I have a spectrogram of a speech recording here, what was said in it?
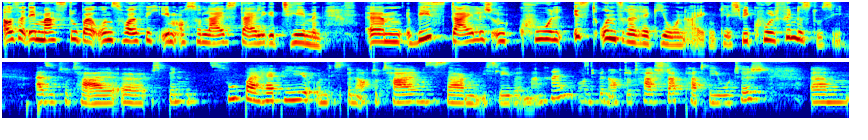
Außerdem machst du bei uns häufig eben auch so lifestyleige Themen. Ähm, wie stylisch und cool ist unsere Region eigentlich? Wie cool findest du sie? Also total. Äh, ich bin super happy und ich bin auch total, muss ich sagen, ich lebe in Mannheim und bin auch total stadtpatriotisch. Ähm,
